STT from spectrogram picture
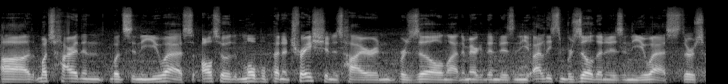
uh, much higher than what's in the U.S. Also, the mobile penetration is higher in Brazil and Latin America than it is in the at least in Brazil than it is in the U.S. There's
